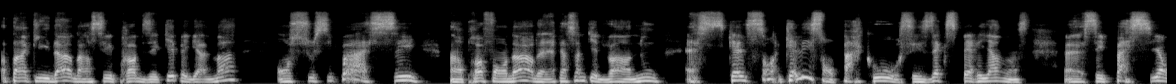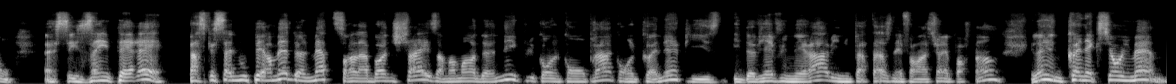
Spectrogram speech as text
en tant que leader dans ses propres équipes également, on se soucie pas assez en profondeur de la personne qui est devant nous. Est-ce sont, quel est son parcours, ses expériences, euh, ses passions, euh, ses intérêts? Parce que ça nous permet de le mettre sur la bonne chaise à un moment donné, plus qu'on le comprend, qu'on le connaît, puis il, devient vulnérable, il nous partage des informations importantes. Et là, il a une connexion humaine.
